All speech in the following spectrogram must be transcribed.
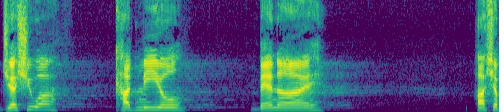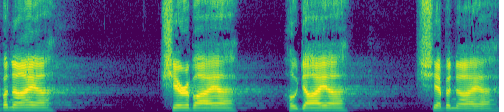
Jeshua, Kadmiel, Bani, Hashabneiah, Sherebiah, Hodiah, Shebaniah,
